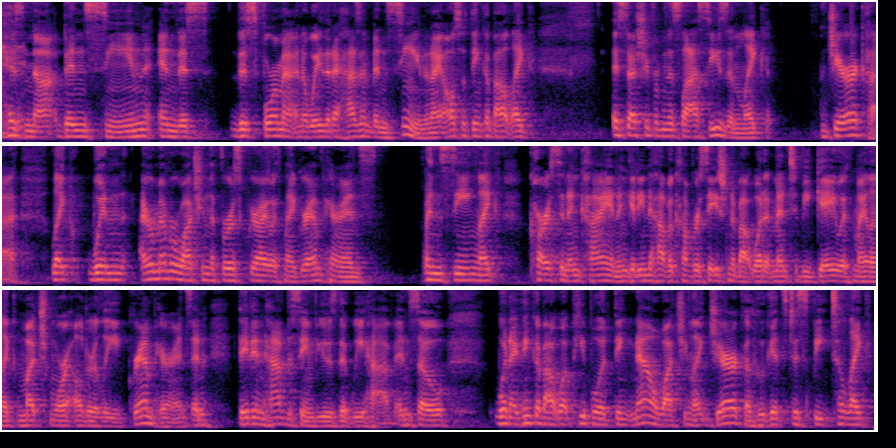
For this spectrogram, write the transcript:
has not been seen in this this format in a way that it hasn't been seen. And I also think about like, especially from this last season, like Jerica. Like when I remember watching the first Queer Eye with my grandparents and seeing like Carson and Kyan and getting to have a conversation about what it meant to be gay with my like much more elderly grandparents. And they didn't have the same views that we have. And so when I think about what people would think now watching like Jerica, who gets to speak to like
